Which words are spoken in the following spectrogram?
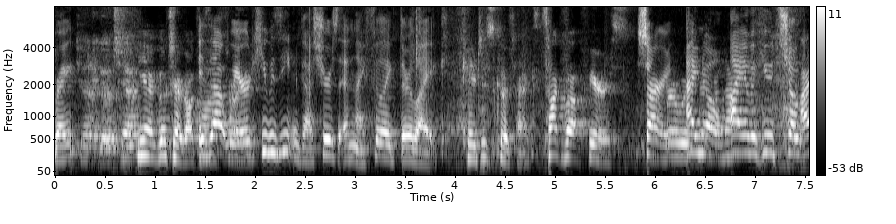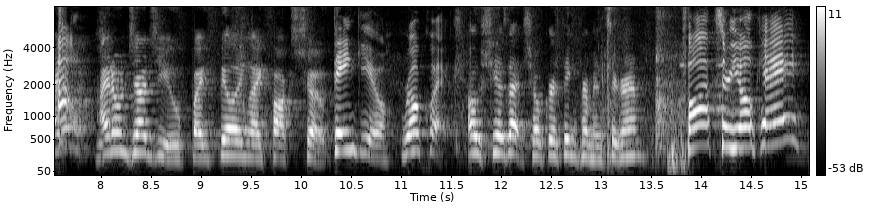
right? Do you want to go check? Yeah, go check. I'll is that weird? He was eating gushers and i feel like they're like Okay, just go check. Talk about fears. sorry we i know. i have a huge choke. I don't, I don't judge you by feeling like Fox choked. thank you. Real quick. Oh, she has that choker thing from Instagram. fox are you okay?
